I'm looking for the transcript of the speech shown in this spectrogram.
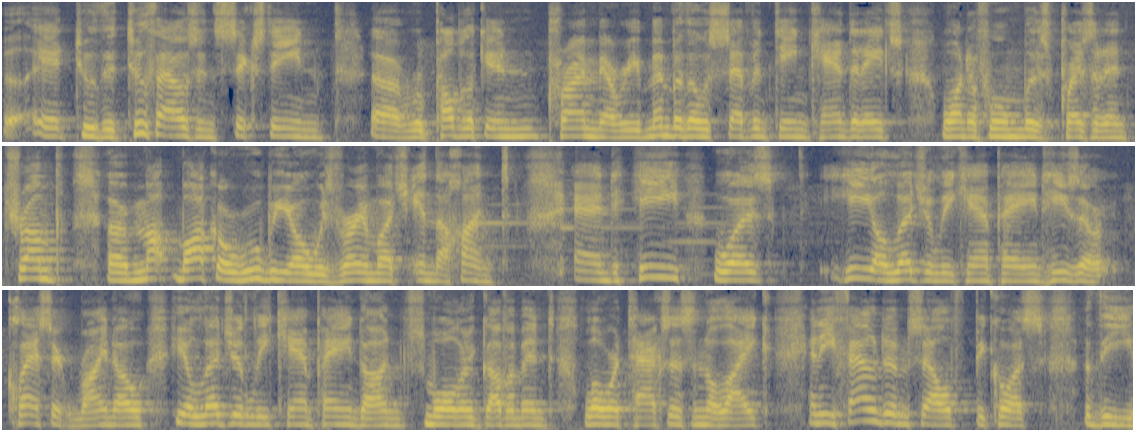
uh, to the 2016 uh, Republican primary. Remember those 17 candidates, one of whom was President Trump? Uh, Marco Rubio was very much in the hunt, and he was he allegedly campaigned. He's a classic rhino. He allegedly campaigned on smaller government, lower taxes, and the like. And he found himself because the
